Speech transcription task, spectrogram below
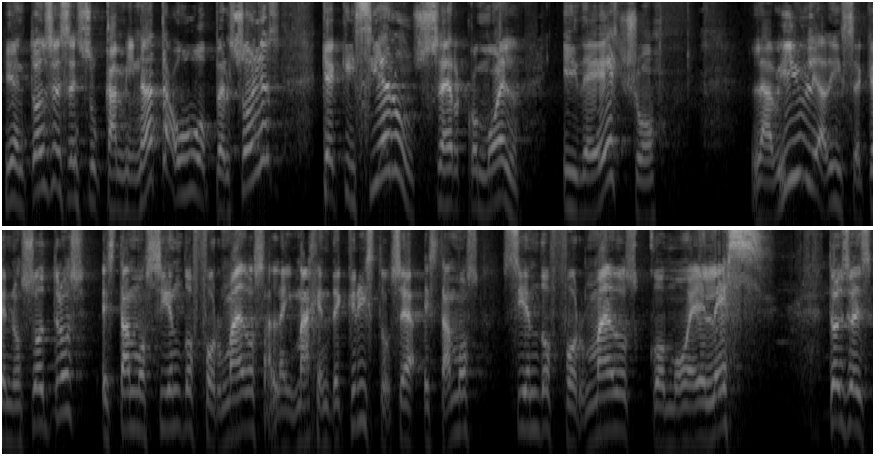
Y entonces en su caminata hubo personas que quisieron ser como Él. Y de hecho, la Biblia dice que nosotros estamos siendo formados a la imagen de Cristo, o sea, estamos siendo formados como Él es. Entonces,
